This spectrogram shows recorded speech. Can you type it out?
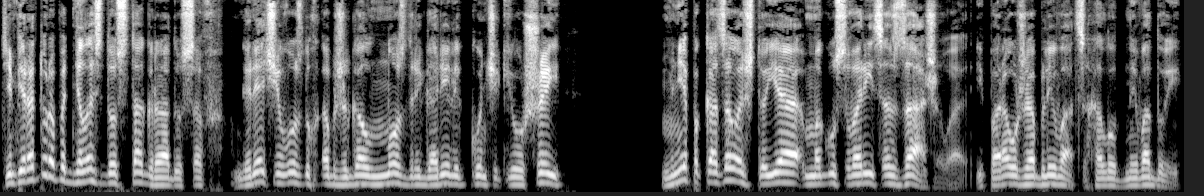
Температура поднялась до ста градусов, горячий воздух обжигал ноздри, горели кончики ушей — мне показалось, что я могу свариться заживо, и пора уже обливаться холодной водой,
